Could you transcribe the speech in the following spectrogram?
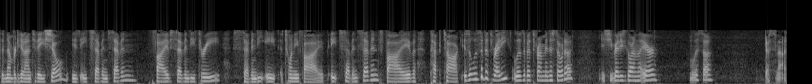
The number to get on today's show is 877 573 7825. 877 5 Pep Talk. Is Elizabeth ready? Elizabeth from Minnesota? Is she ready to go on the air? Melissa? Guess not.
